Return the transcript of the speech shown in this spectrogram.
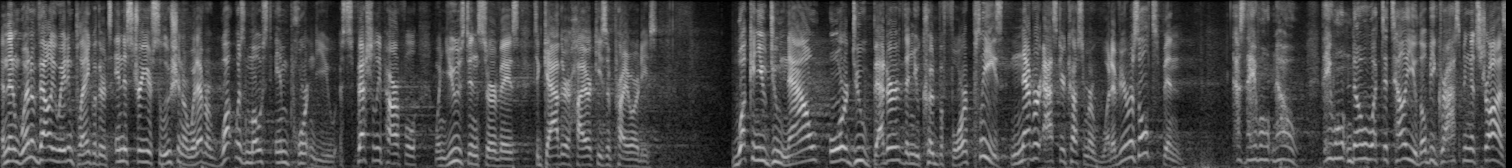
And then when evaluating blank, whether it's industry or solution or whatever, what was most important to you, especially powerful when used in surveys to gather hierarchies of priorities? What can you do now or do better than you could before? Please never ask your customer, what have your results been? Because they won't know. They won't know what to tell you. They'll be grasping at straws.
